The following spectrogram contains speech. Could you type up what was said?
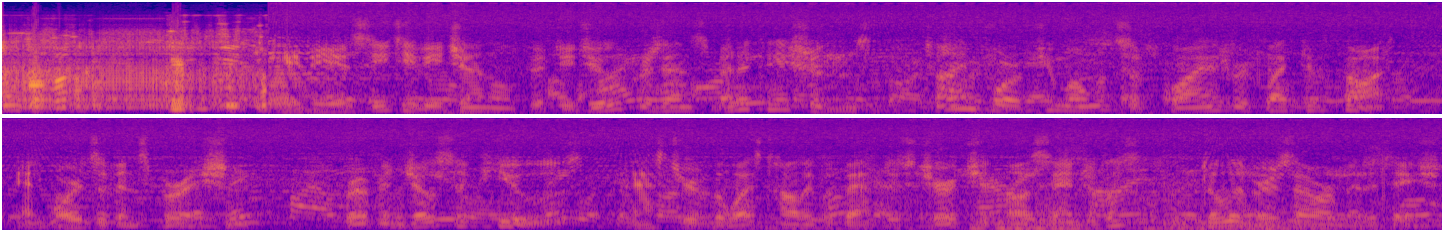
KBSC TV Channel 52 presents Meditations, time for a few moments of quiet, reflective thought and words of inspiration. Reverend Joseph Hughes, pastor of the West Hollywood Baptist Church in Los Angeles, delivers our meditation.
